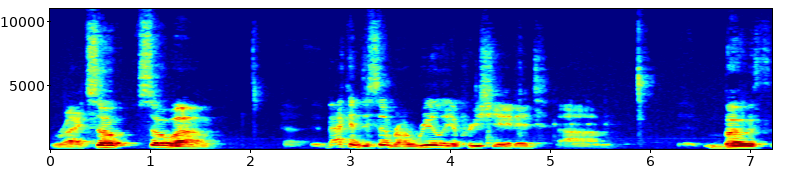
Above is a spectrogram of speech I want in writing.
Right. So, so um, back in December, I really appreciated um, both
